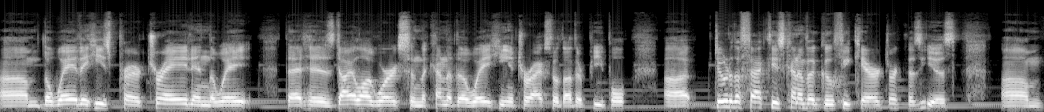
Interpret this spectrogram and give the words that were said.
Um, the way that he's portrayed and the way that his dialogue works and the kind of the way he interacts with other people, uh, due to the fact he's kind of a goofy character because he is, um,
